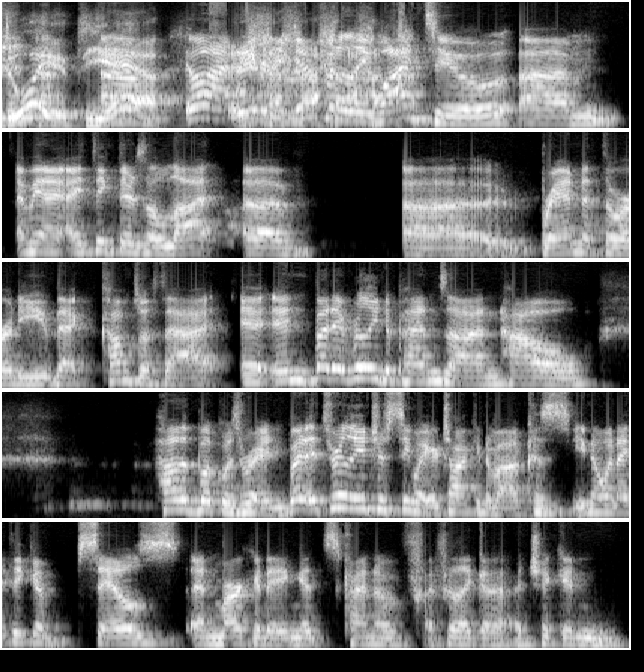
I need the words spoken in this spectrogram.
Do it, um, yeah. Um, well, I, I, definitely want to. Um, I mean, I, I, think there's a lot of uh, brand authority that comes with that, and, and but it really depends on how how the book was written. But it's really interesting what you're talking about because you know when I think of sales and marketing, it's kind of I feel like a, a chicken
